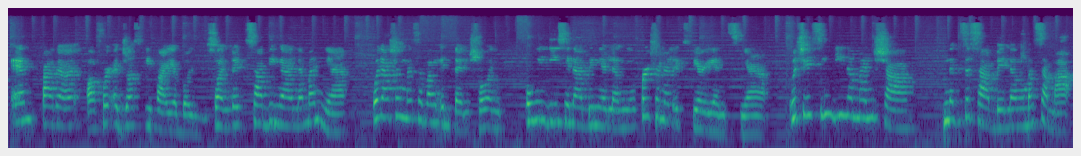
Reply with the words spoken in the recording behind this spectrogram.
and para uh, for a justifiable reason. Like sabi nga naman niya, wala siyang masamang intention kung hindi sinabi niya lang yung personal experience niya. Which is hindi naman siya nagsasabi ng masama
